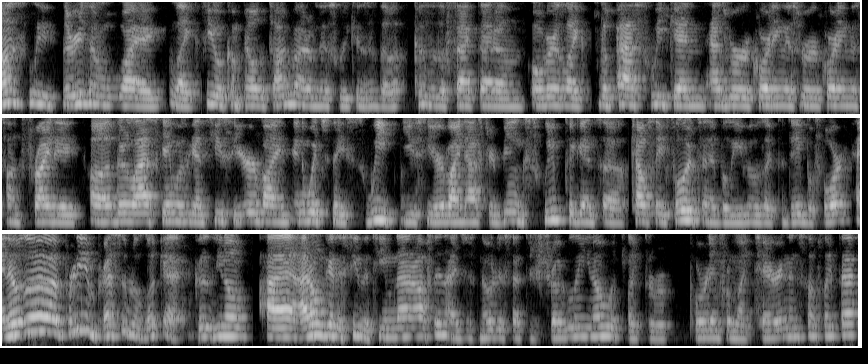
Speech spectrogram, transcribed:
honestly, the reason why I like feel compelled to talk about him this week is the because of the fact that um over like the past weekend, as we're recording this, we're recording this on Friday. Uh, their last game was against UC Irvine, in which they sweep UC Irvine after being swept against uh, Cal State Fullerton, I believe it was like the day before, and it was uh pretty impressive to look at because you know I I don't get to see the team that often. I just noticed that they're struggling, you know, with like the reporting from like Taryn and stuff like that.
